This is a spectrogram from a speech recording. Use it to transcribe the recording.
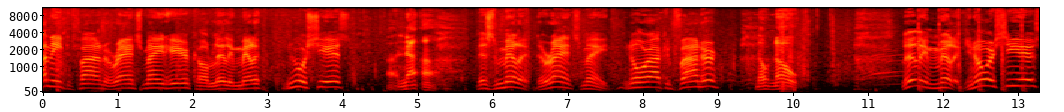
I need to find a ranch maid here called Lily Millet. You know where she is? Uh, nuh-uh. Miss Millet, the ranch maid. You know where I can find her? Don't know. Lily Millet, you know where she is?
